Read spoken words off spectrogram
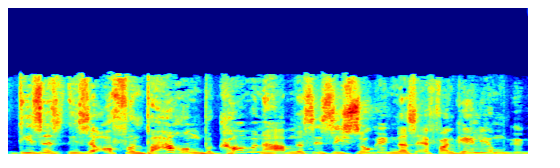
diese, diese Offenbarung bekommen haben, dass sie sich so gegen das Evangelium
